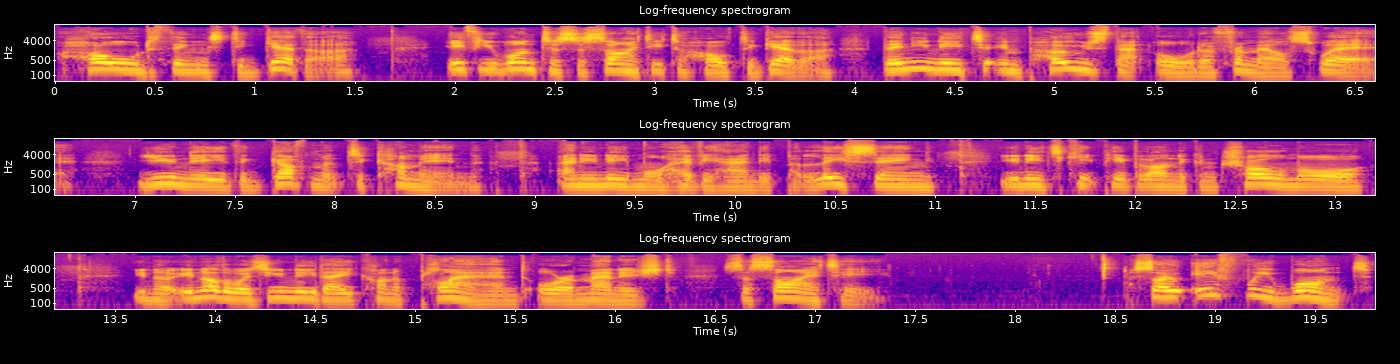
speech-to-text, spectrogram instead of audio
hold things together, if you want a society to hold together, then you need to impose that order from elsewhere. You need the government to come in and you need more heavy handed policing. You need to keep people under control more. You know, in other words, you need a kind of planned or a managed society. So, if we want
